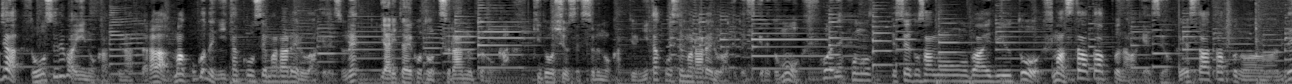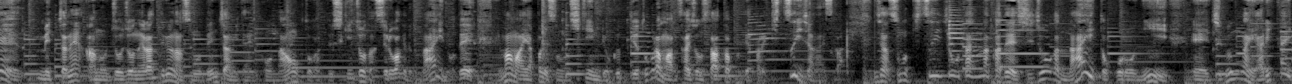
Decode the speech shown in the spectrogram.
じゃあ、どうすればいいのかってなったら、まあ、ここで二択を迫られるわけですよね。やりたいことを貫くのか、軌道修正するのかっていう二択を迫られるわけですけれども、これね、この生徒さんの場合で言うと、まあ、スタートアップなわけですよ。で、スタートアップので、めっちゃね、あの、上場狙ってるようなそのベンチャーみたいにこう何億とかっていう資金調達してるわけでもないので、まあまあやっぱりその資金力っていうところはまあ最初のスタートアップってやっぱりきついじゃないですか。じゃあそのきつい状態の中で市場がないところに、えー、自分がやりたいっ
